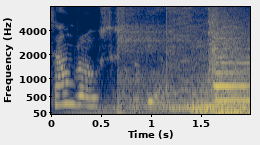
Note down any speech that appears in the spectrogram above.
Sound Rose Studio.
